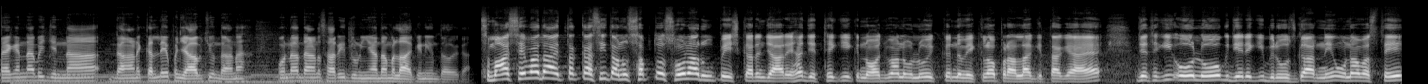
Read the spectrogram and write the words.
ਮੈਂ ਕਹਿੰਦਾ ਵੀ ਜਿੰਨਾ ਦਾਨ ਇਕੱਲੇ ਪੰਜਾਬ 'ਚ ਹੁੰਦਾ ਨਾ ਉਹਨਾਂ ਦਾ ਸਾਰੀ ਦੁਨੀਆ ਦਾ ਮਿਲਾ ਕੇ ਨਹੀਂ ਹੁੰਦਾ ਹੋਏਗਾ। ਸਮਾਜ ਸੇਵਾ ਦਾ ਅੱਜ ਤੱਕ ਅਸੀਂ ਤੁਹਾਨੂੰ ਸਭ ਤੋਂ ਸੋਹਣਾ ਰੂਪ ਪੇਸ਼ ਕਰਨ ਜਾ ਰਹੇ ਹਾਂ, ਜਿੱਥੇ ਕਿ ਇੱਕ ਨੌਜਵਾਨ ਵੱਲੋਂ ਇੱਕ ਨਵੇਕਲਾ ਉਪਰਾਲਾ ਕੀਤਾ ਗਿਆ ਹੈ, ਜਿੱਥੇ ਕਿ ਉਹ ਲੋਕ ਜਿਹੜੇ ਕਿ ਬੇਰੋਜ਼ਗਾਰ ਨੇ, ਉਹਨਾਂ ਵਾਸਤੇ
